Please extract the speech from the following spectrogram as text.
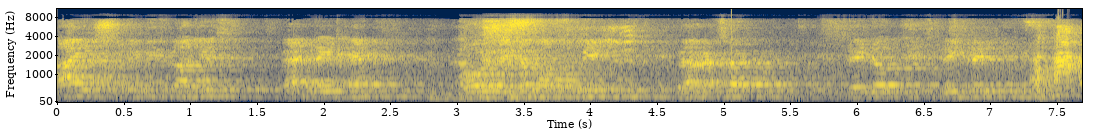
Hi, my name is Rajesh, bad right hand, और एकदम of speed, पैर अच्छा, straight up, straight right.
